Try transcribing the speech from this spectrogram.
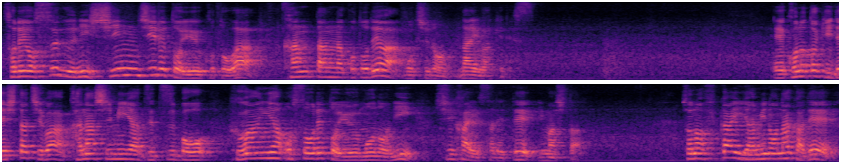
それをすぐに信じるということは簡単なことではもちろんないわけです。この時弟子たちは悲しみや絶望不安や恐れというものに支配されていました。その深い闇の中で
